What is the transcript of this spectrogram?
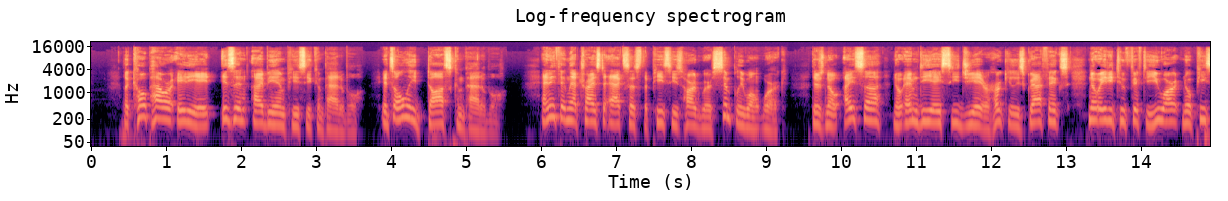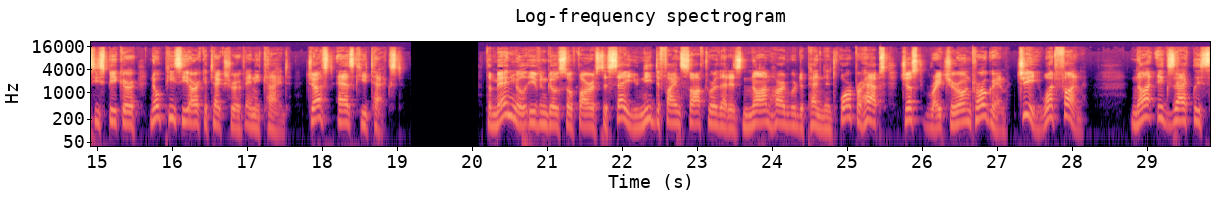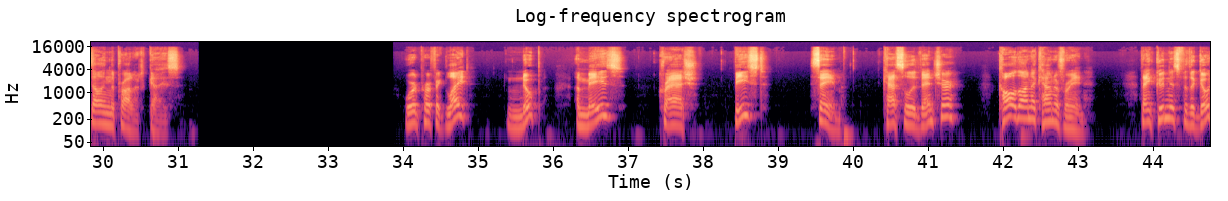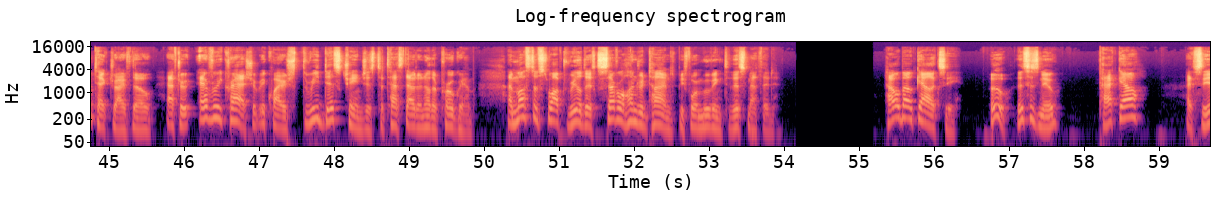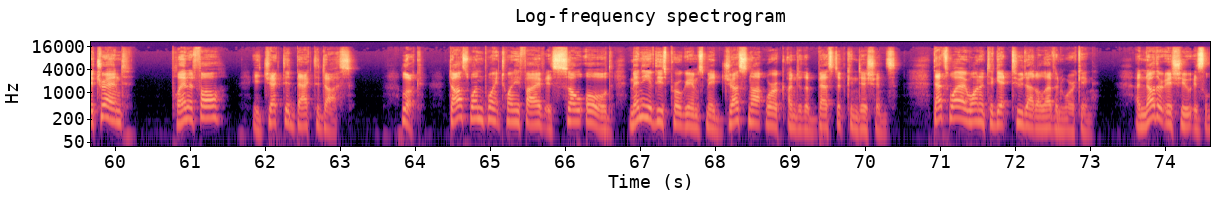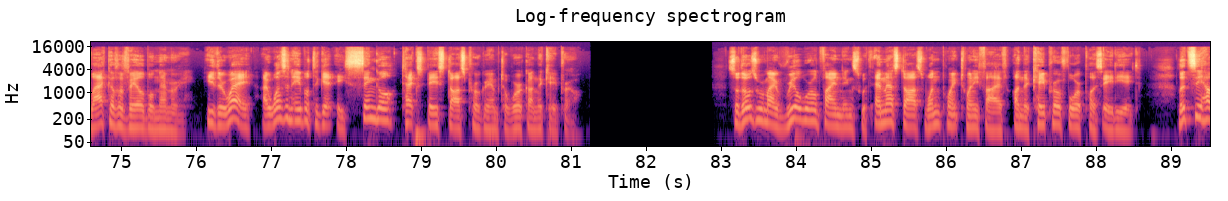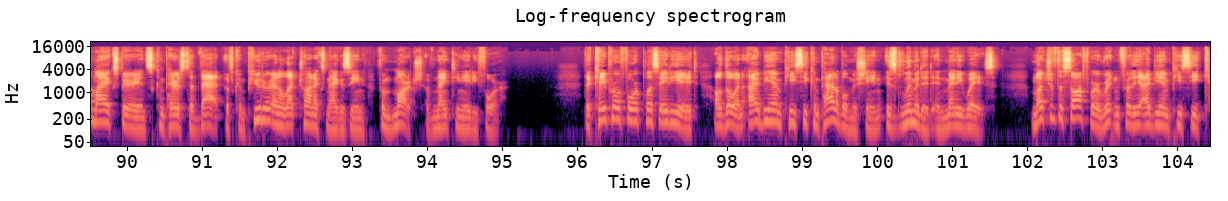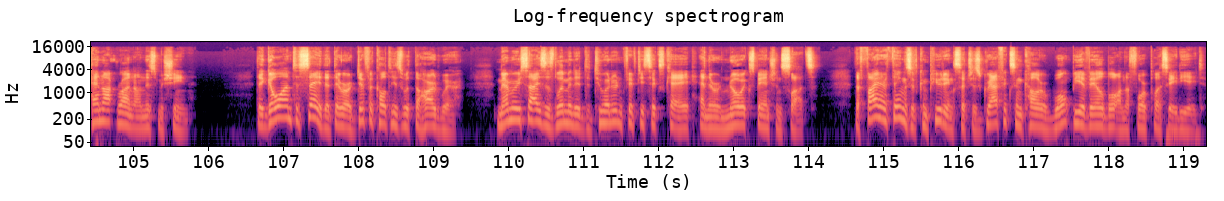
The CoPower 88 isn't IBM PC compatible. It's only DOS compatible. Anything that tries to access the PC's hardware simply won't work, there's no ISA, no MDA, CGA, or Hercules graphics, no 8250 UART, no PC speaker, no PC architecture of any kind, just ASCII text. The manual even goes so far as to say you need to find software that is non-hardware dependent, or perhaps just write your own program. Gee, what fun! Not exactly selling the product, guys. WordPerfect Lite? Nope. Amaze? Crash? Beast? Same. Castle Adventure? Called on account of rain. Thank goodness for the Gotek drive though, after every crash it requires three disk changes to test out another program. I must have swapped real disks several hundred times before moving to this method. How about Galaxy? Ooh, this is new. PackGal? I see a trend. Planetfall? Ejected back to DOS. Look, DOS 1.25 is so old, many of these programs may just not work under the best of conditions. That's why I wanted to get 2.11 working. Another issue is lack of available memory. Either way, I wasn't able to get a single text-based DOS program to work on the Kaypro. So those were my real-world findings with MS-DOS 1.25 on the Kaypro 4 plus 88. Let's see how my experience compares to that of Computer and Electronics magazine from March of 1984. The Kaypro 4 Plus 88, although an IBM PC compatible machine, is limited in many ways. Much of the software written for the IBM PC cannot run on this machine. They go on to say that there are difficulties with the hardware. Memory size is limited to 256K and there are no expansion slots. The finer things of computing, such as graphics and color, won't be available on the 4 Plus 88.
